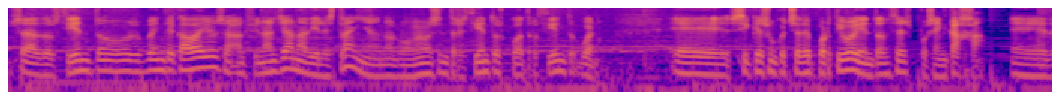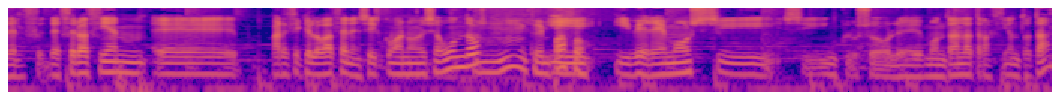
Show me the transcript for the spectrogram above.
o sea, 220 caballos, al final ya nadie le extraña. Nos movemos en 300, 400. Bueno, eh, sí que es un coche deportivo y entonces pues encaja. Eh, de 0 a 100 eh, parece que lo va a hacer en 6,9 segundos. Mm, y, veremos si, incluso le montan la tracción total,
